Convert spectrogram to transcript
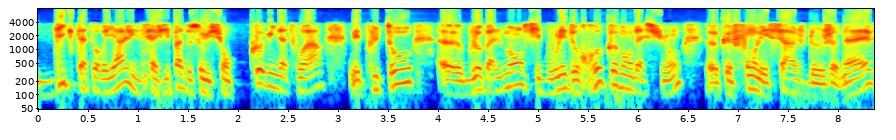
dictatoriales, il ne s'agit pas de solutions combinatoires, mais plutôt euh, globalement, si vous voulez, de recommandations euh, que font les sages de Genève.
